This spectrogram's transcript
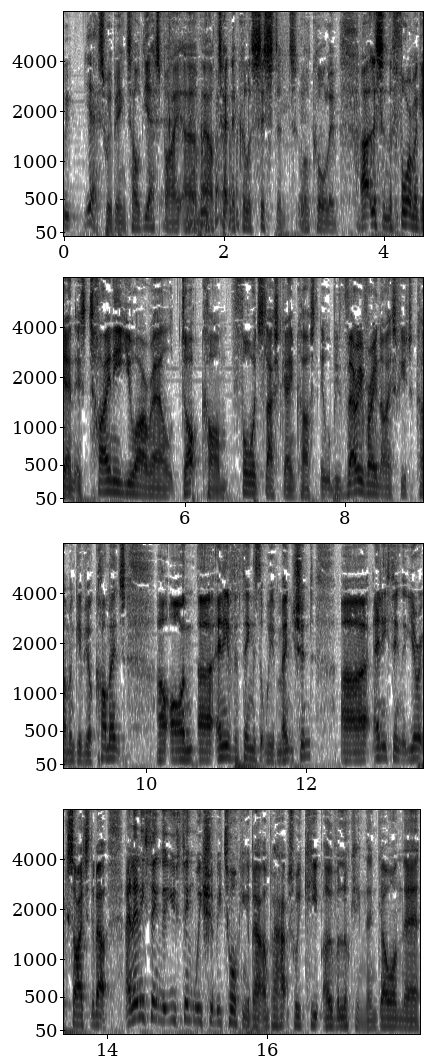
We, yes, we're being told yes by um, our technical assistant, we'll call him. Uh, listen, the forum again is tinyurl.com forward slash gamecast. It will be very, very nice for you to come and give your comments uh, on uh, any of the things that we've mentioned, uh, anything that you're excited about, and anything that you think we should be talking about and perhaps we keep overlooking. Then go on there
